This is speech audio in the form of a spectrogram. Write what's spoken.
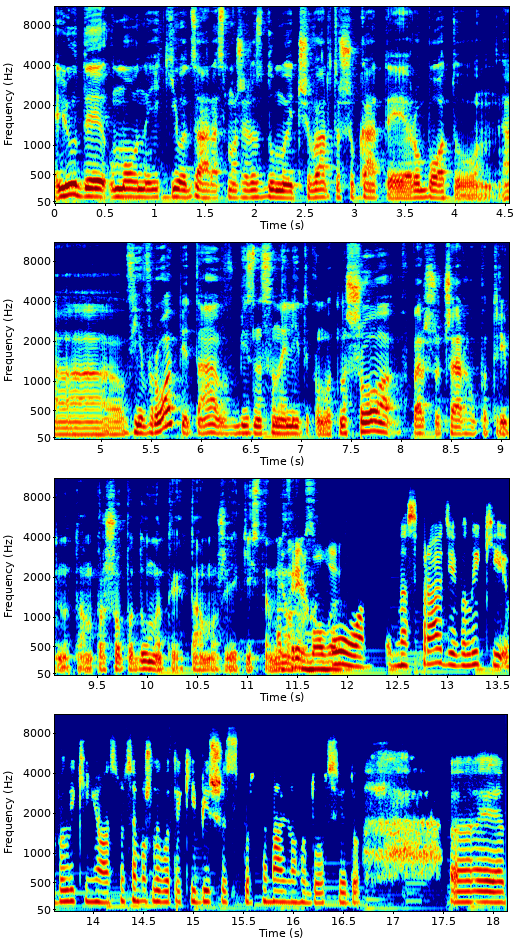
люди, умовно, які от зараз може роздумують, чи варто шукати роботу а, в Європі, та в бізнес-аналітиком, от на що в першу чергу потрібно там про що подумати, там може якісь там нюанси. О, насправді великий, великий нюанс. Ну, це можливо такий більше з персонального досвіду. Е,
